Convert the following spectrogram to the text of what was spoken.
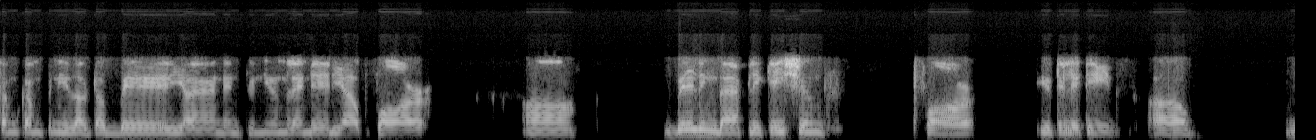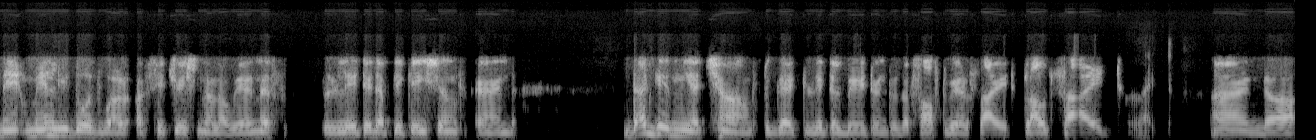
some companies out of Bay Area and into New England area for uh, building the applications for utilities. Uh, ma- mainly those were uh, situational awareness related applications and that gave me a chance to get a little bit into the software side cloud side Right. And uh,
